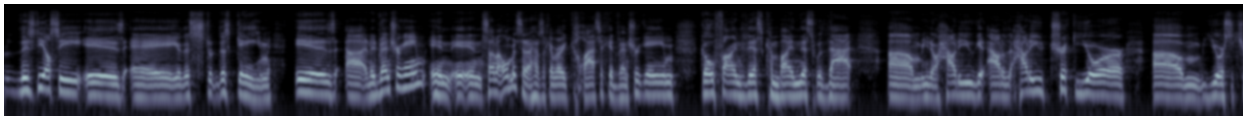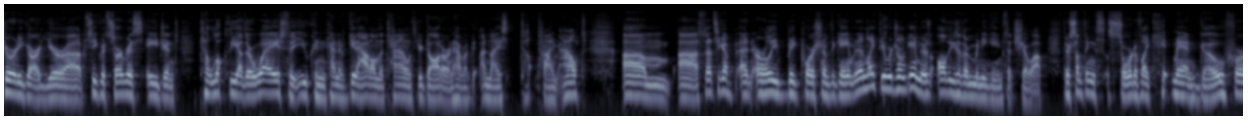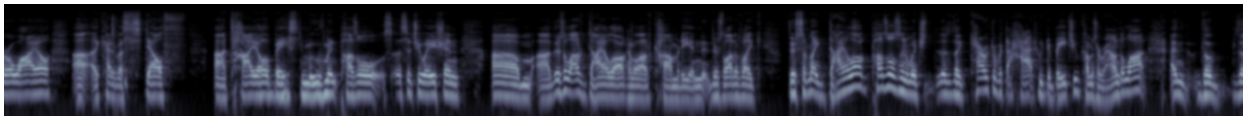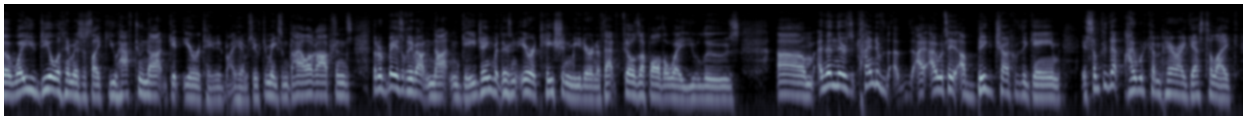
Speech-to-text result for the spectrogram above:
this DLC is a this this game is uh, an adventure game in in some elements that it has like a very classic adventure game. Go find this, combine this with that. Um, you know, how do you get out of? How do you trick your um, your security guard, your uh, Secret Service agent, to look the other way so that you can kind of get out on the town with your daughter and have a, a nice t- time out. Um, uh, so that's like a, an early big portion of the game, and then like the original game, there's all these other mini games that show up. There's something sort of like Hitman Go for a while, uh, a kind of a stealth uh, tile based movement puzzle s- situation. Um, uh, there's a lot of dialogue and a lot of comedy, and there's a lot of like there's some like dialogue puzzles in which the, the character with the hat who debates you comes around a lot, and the the way you deal with him is just like you have to not get irritated by him. So you have to make some dialogue options that are basically about not engaging, but there's an irritation meter, and if that fills up all the way, you lose. Um, and then there's kind of, I, I would say, a big chunk of the game is something that I would compare, I guess, to like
